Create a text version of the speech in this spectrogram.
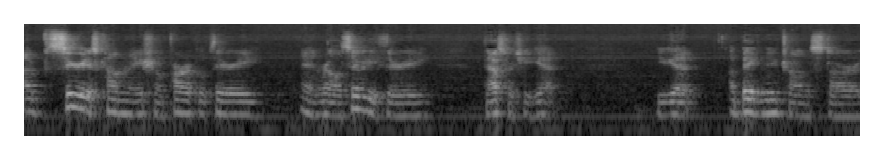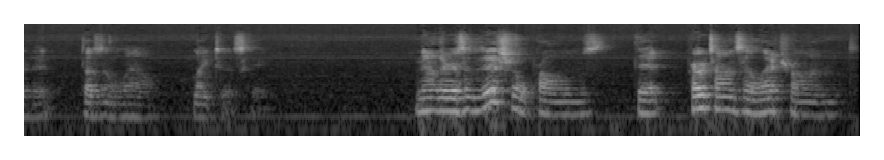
a serious combination of particle theory and relativity theory, that's what you get. You get a big neutron star that doesn't allow light to escape. Now there's additional problems that protons and electrons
